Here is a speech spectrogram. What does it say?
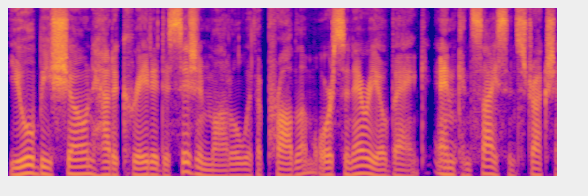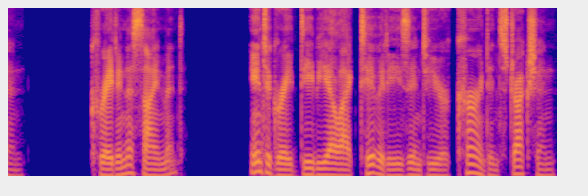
you will be shown how to create a decision model with a problem or scenario bank and concise instruction, create an assignment, integrate DBL activities into your current instruction,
